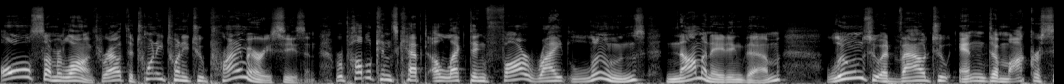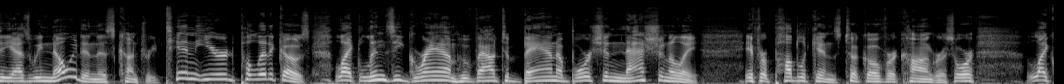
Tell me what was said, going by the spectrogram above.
all summer long throughout the 2022 primary season. Republicans kept electing far right loons, nominating them. Loons who had vowed to end democracy as we know it in this country, tin eared politicos like Lindsey Graham, who vowed to ban abortion nationally. If Republicans took over Congress, or like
